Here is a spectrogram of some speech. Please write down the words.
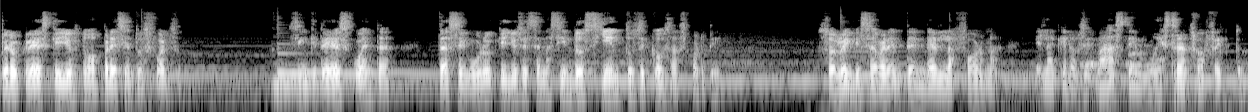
pero crees que ellos no aprecian tu esfuerzo. Sin que te des cuenta, te aseguro que ellos están haciendo cientos de cosas por ti. Solo hay que saber entender la forma en la que los demás demuestran su afecto.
